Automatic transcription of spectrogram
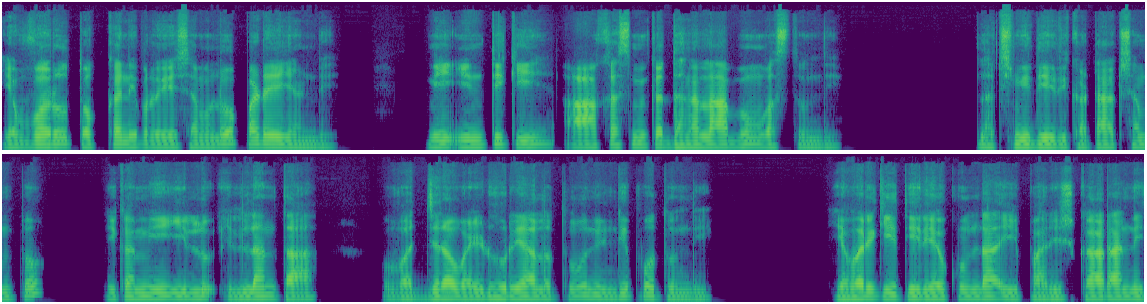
ఎవ్వరూ తొక్కని ప్రదేశంలో పడేయండి. మీ ఇంటికి ఆకస్మిక ధనలాభం వస్తుంది. లక్ష్మీదేవి కటాక్షంతో ఇక మీ ఇల్లు ఇల్లంతా వజ్ర వైఢూర్యాలతో నిండిపోతుంది. ఎవరికీ తెలియకుండా ఈ పరిష్కారాన్ని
